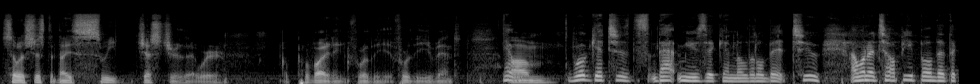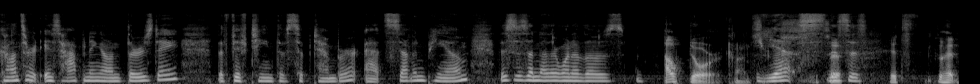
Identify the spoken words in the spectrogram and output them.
so it's just a nice, sweet gesture that we're providing for the for the event. Yeah, um, we'll get to that music in a little bit too. I want to tell people that the concert is happening on Thursday, the 15th of September at 7 p.m. This is another one of those outdoor concerts. Yes, it's this a, is. It's go ahead.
